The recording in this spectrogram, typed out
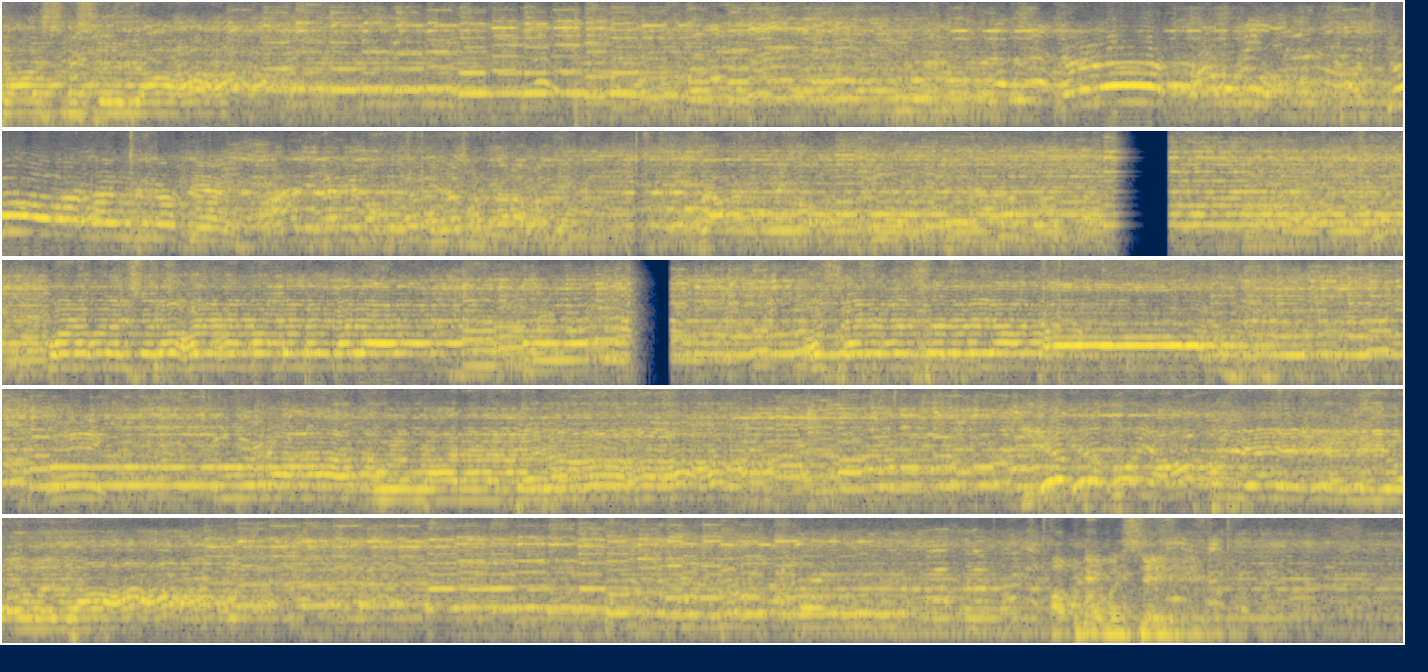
আকাশ সে যায়। કુળ વચ્ચે કર એ પ્રભુ આપ લે લિયો અવતાર વચ્ચે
